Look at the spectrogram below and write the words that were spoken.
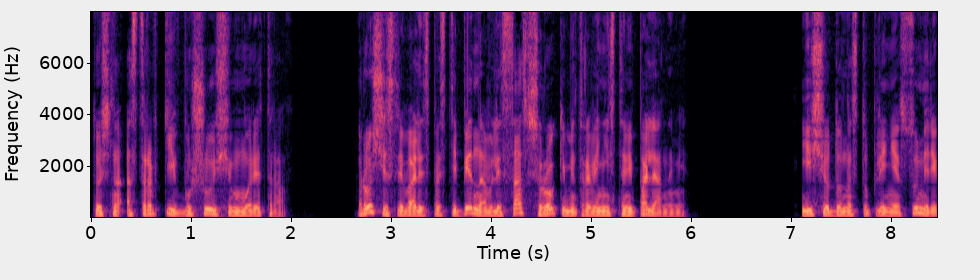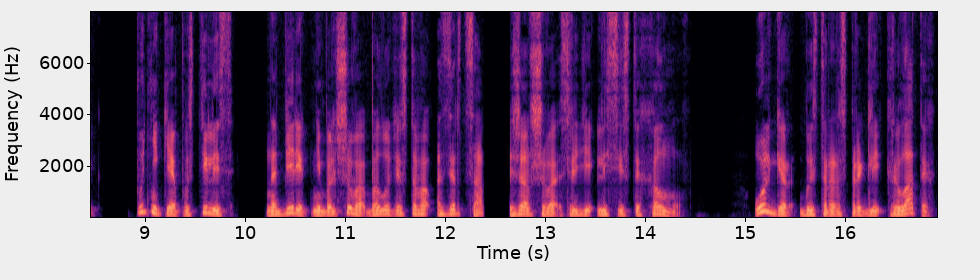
точно островки в бушующем море трав. Рощи сливались постепенно в леса с широкими травянистыми полянами. Еще до наступления сумерек путники опустились на берег небольшого болотистого озерца, лежавшего среди лесистых холмов. Ольгер быстро распрягли крылатых,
